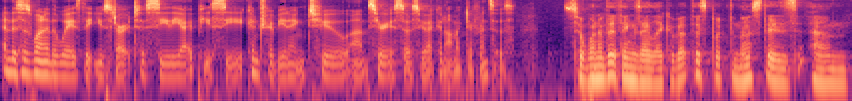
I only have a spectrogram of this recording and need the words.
And this is one of the ways that you start to see the IPC contributing to um, serious socioeconomic differences. So, one of the things I like about this book the most is um,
